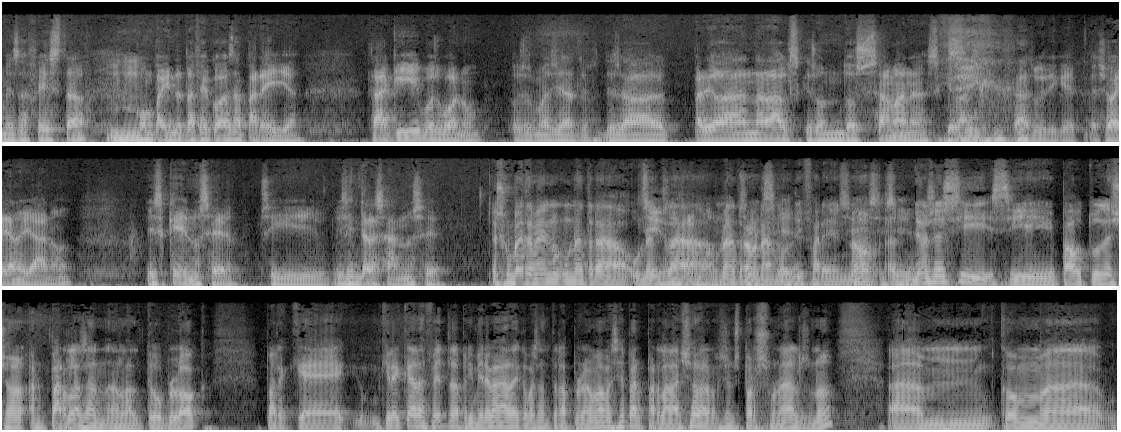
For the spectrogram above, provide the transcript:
més de festa, Mhm. com per intentar fer coses de parella. Aquí, doncs, bueno, doncs imagina't, des del període de Nadals, que són dues setmanes, que van, sí. clar, vull dir que això ja no hi ha, no? És que, no sé, o sigui, és interessant, no sé. És completament un altre, un Sí, és un altre, altre món. un altre Sí, sí, sí. molt diferent, Sí, no? sí, sí. No sé si, si Pau, tu d'això en parles en, en el teu blog, perquè crec que, de fet, la primera vegada que vas entrar al programa va ser per parlar d'això, de relacions personals, no? Um, com, uh,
